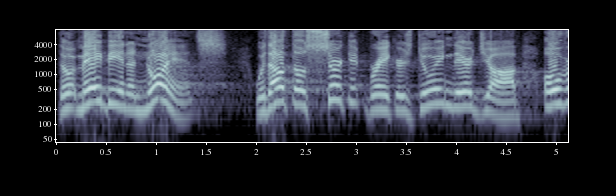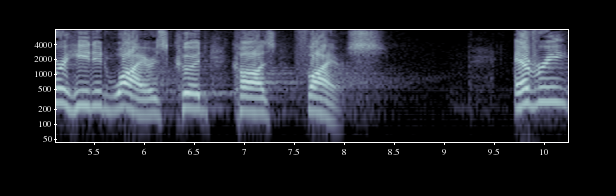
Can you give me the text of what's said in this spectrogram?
Though it may be an annoyance, without those circuit breakers doing their job, overheated wires could cause fires. Every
